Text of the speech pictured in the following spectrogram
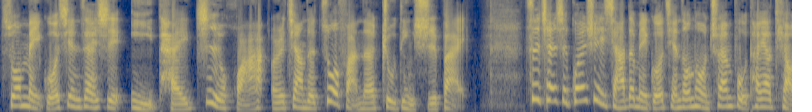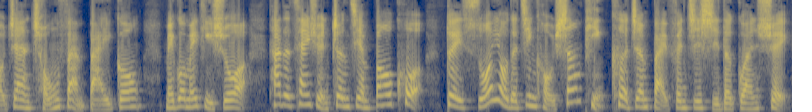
说美国现在是以台制华，而这样的做法呢，注定失败。自称是关税侠的美国前总统川普，他要挑战重返白宫。美国媒体说，他的参选政见包括对所有的进口商品课征百分之十的关税。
